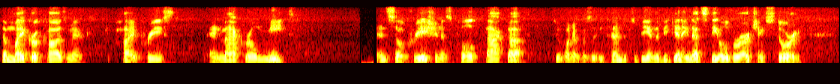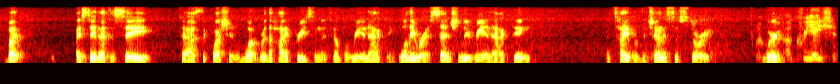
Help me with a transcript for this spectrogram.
the microcosmic high priest and macro meet. And so creation is pulled back up to what it was intended to be in the beginning. That's the overarching story. But I say that to say to ask the question, what were the high priests in the temple reenacting? Well, they were essentially reenacting a type of the Genesis story, where a creation.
